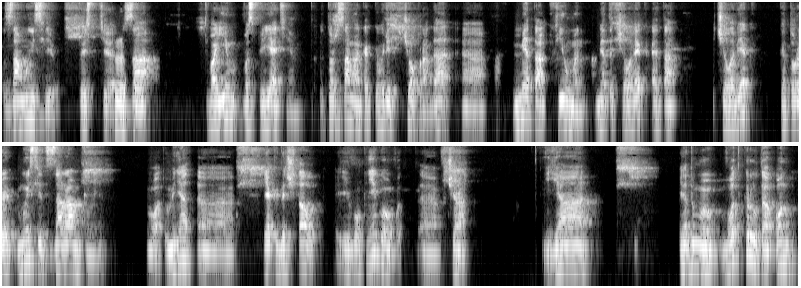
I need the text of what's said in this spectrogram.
за мыслью, то есть mm-hmm. за твоим восприятием. То же самое, как говорит Чопра, да, э, мета-human, мета-человек – это человек, который мыслит за рамками. Вот, у меня, э, я когда читал его книгу вот вчера, я, я думаю, вот круто, он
